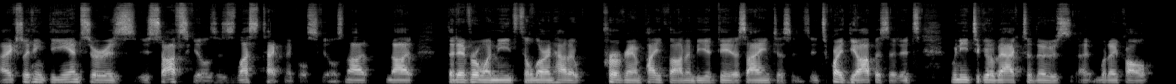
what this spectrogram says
I actually think the answer is is soft skills, is less technical skills. Not not that everyone needs to learn how to program Python and be a data scientist. It's, it's quite the opposite. It's we need to go back to those uh, what I call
